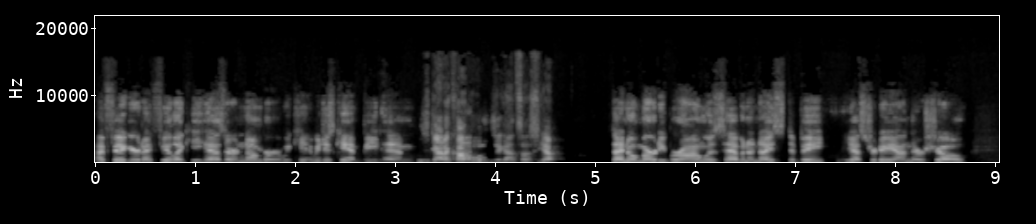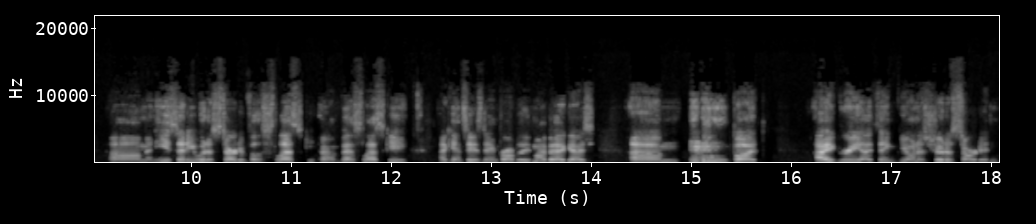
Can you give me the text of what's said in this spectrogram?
I figured. I feel like he has our number. We can't. We just can't beat him. He's got a couple wins against us. Yep. I know Marty Biron was having a nice debate yesterday on their show, um, and he said he would have started Vasilevskiy. Uh. I can't say his name properly. My bad, guys. Um, but I agree. I think Jonas should have started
